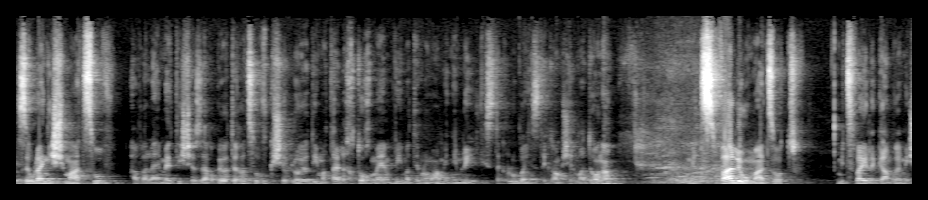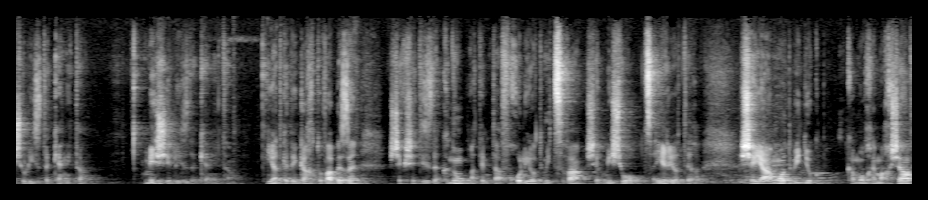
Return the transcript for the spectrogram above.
זה אולי נשמע עצוב, אבל האמת היא שזה הרבה יותר עצוב כשלא יודעים מתי לחתוך מהם, ואם אתם לא מאמינים לי, תסתכלו באינסטגרם של מדונה. מצווה לעומת זאת, מצווה היא לגמרי מישהו להזדקן איתה. מישהי להזדקן איתה. היא עד כדי כך טובה בזה, שכשתזדקנו אתם תהפכו להיות מצווה של מישהו צעיר יותר, שיעמוד בדיוק כמוכם עכשיו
